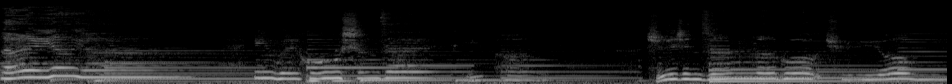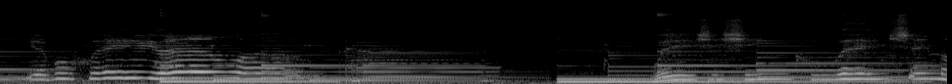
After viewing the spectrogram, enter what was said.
懒洋洋，因为互相在一旁，时间怎么过去，有你也不会冤辛苦为谁忙？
